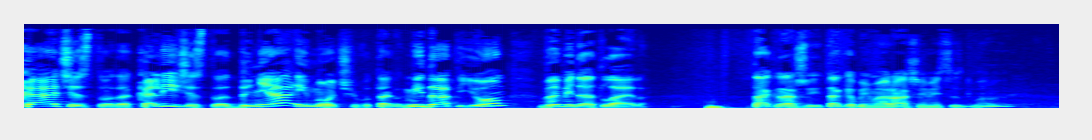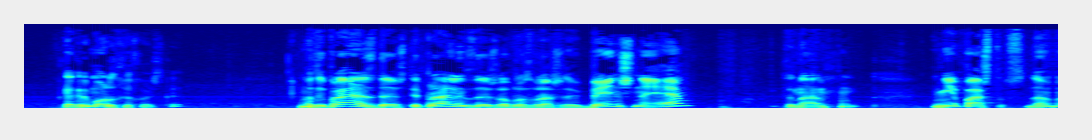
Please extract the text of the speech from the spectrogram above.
качество, да, количество дня и ночи, вот так, вот. мидат йом, в мидат лайла. Так Раши, так я понимаю, Раши вместе с Гмарой. Как Ремордха хочет сказать. Но ты правильно задаешь, ты правильно задаешь вопрос в Раши. Бенчнеем, это на, не паштус, да?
